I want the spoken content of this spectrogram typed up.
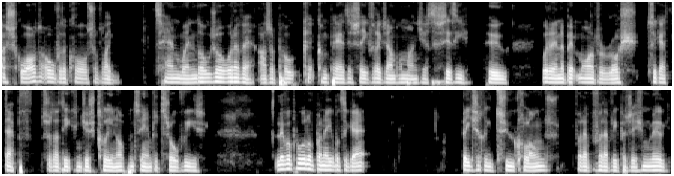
a squad over the course of like ten windows or whatever, as opposed compared to say, for example, Manchester City, who we're in a bit more of a rush to get depth so that he can just clean up in terms of trophies. Liverpool have been able to get basically two clones for every, for every position, really.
